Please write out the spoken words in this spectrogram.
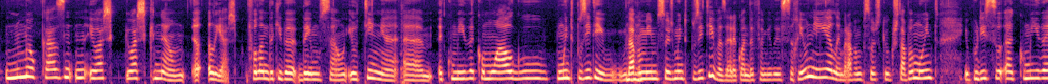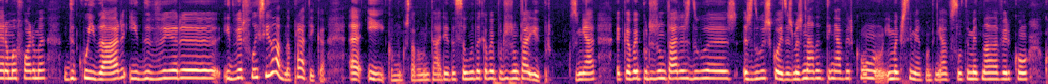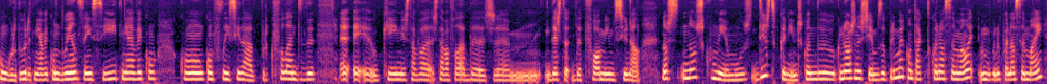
No meu caso, eu acho, eu acho que não. Aliás, falando aqui da, da emoção, eu tinha um, a comida como algo muito positivo, dava-me uhum. emoções muito positivas. Era quando a família se reunia, lembrava-me pessoas que eu gostava muito, e por isso a comida era uma forma de cuidar e de ver, uh, e de ver felicidade na prática. Uh, e como gostava muito da área da saúde, acabei por juntar, e por cozinhar, acabei por juntar as duas, as duas coisas, mas nada tinha a ver com emagrecimento, não tinha absolutamente nada a ver com, com gordura, tinha a ver com doença em si, tinha a ver com, com, com felicidade, porque falando de uh, uh, o que a Inês estava, estava a falar das, um, desta, da fome emocional, nós, nós comemos desde pequeninos, quando nós nascemos, o primeiro contacto com a nossa mãe, com a nossa mãe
